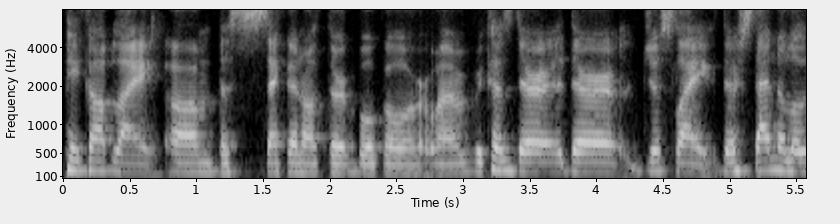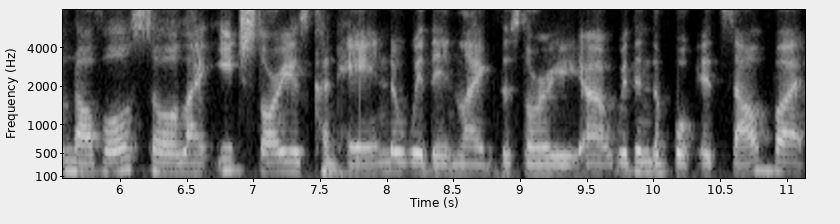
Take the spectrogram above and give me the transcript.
pick up like um the second or third book or whatever because they're they're just like they're standalone novels so like each story is contained within like the story uh, within the book itself but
